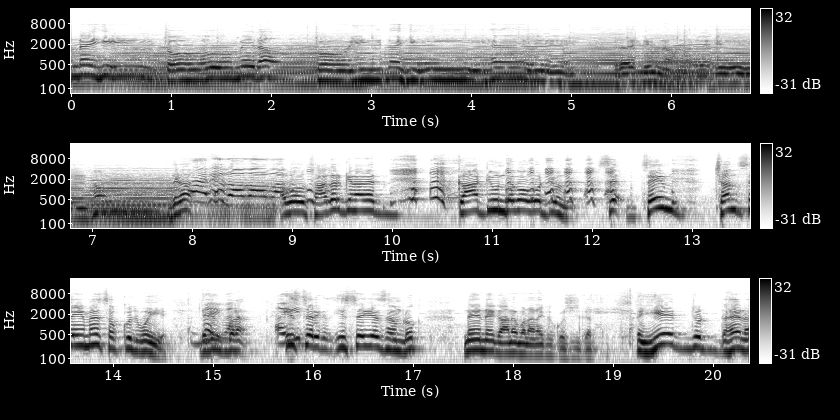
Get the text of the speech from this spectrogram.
नहीं तो मेरा कोई नहीं है। रहे ना रहे हम। देखा? अब वो सागर किनारे कहा ट्यून देखो वो ट्यून से, सेम छंद सेम है सब कुछ वही है। लेकिन इस तरीके इस तरीके से हम लोग नए नए गाने बनाने की कोशिश करते हैं। ये जो है ना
